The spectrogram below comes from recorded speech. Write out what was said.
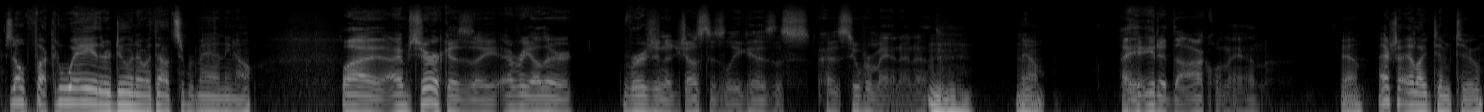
There's no fucking way they're doing it without Superman. You know. Well, I, I'm sure because like, every other version of Justice League has this has Superman in it. Mm-hmm. Yeah. I hated the Aquaman. Yeah, actually, I liked him too.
